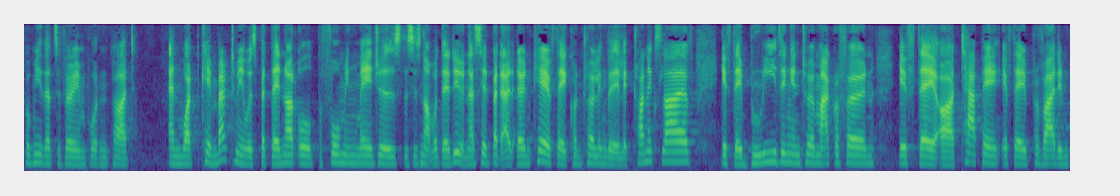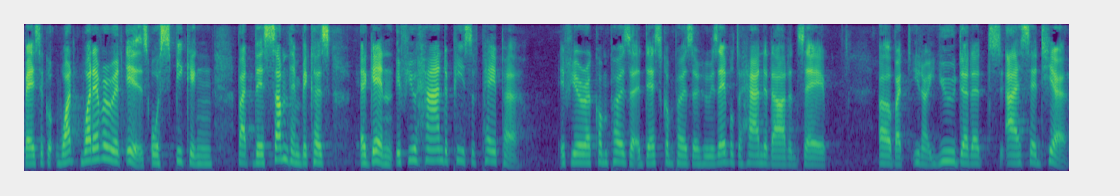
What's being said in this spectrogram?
For me, that's a very important part. And what came back to me was, but they're not all performing majors. This is not what they do. And I said, but I don't care if they're controlling the electronics live, if they're breathing into a microphone, if they are tapping, if they're providing basic, what, whatever it is, or speaking. But there's something because, again, if you hand a piece of paper, if you're a composer, a desk composer who is able to hand it out and say, oh, but you know, you did it, I said here,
